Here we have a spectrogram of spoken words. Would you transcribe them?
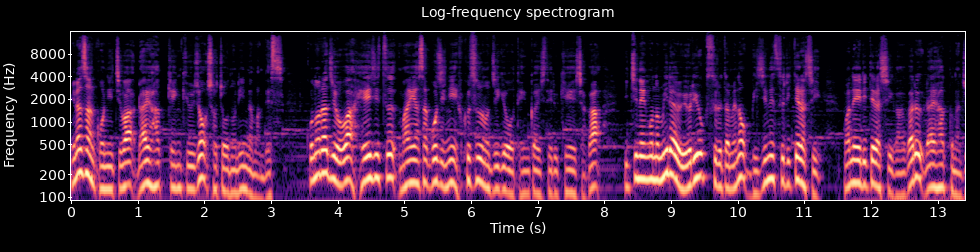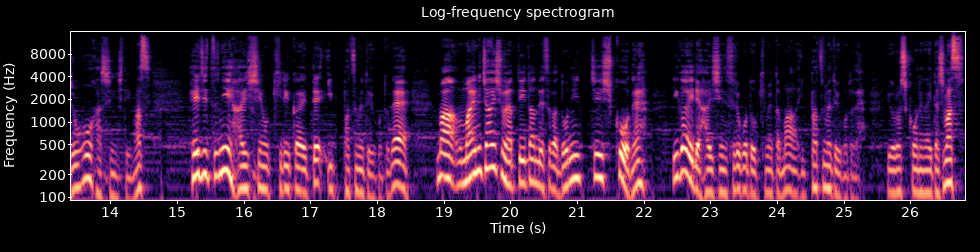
皆さんこんにちは。ライハック研究所所長のリンナマンです。このラジオは平日毎朝5時に複数の事業を展開している経営者が1年後の未来をより良くするためのビジネスリテラシーマネーリテラシーが上がるライハックな情報を発信しています。平日に配信を切り替えて一発目ということでまあ毎日配信をやっていたんですが土日祝をね以外で配信することを決めたまあ一発目ということでよろしくお願いいたします。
